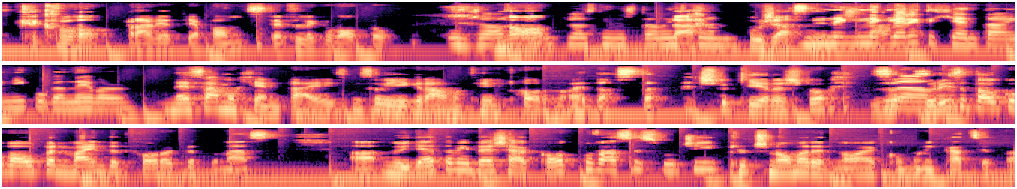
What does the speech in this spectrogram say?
какво правят японците в леглото. Ужасни, Но, ужасни неща, наистина. Да, ужасни не, неща. Не гледайте хентай никога, never. Не само хентай, в смисъл и игралното им порно е доста шокиращо. За, да. Дори за толкова open-minded хора като нас. А, но идеята ми беше, ако това се случи, ключ номер едно е комуникацията.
